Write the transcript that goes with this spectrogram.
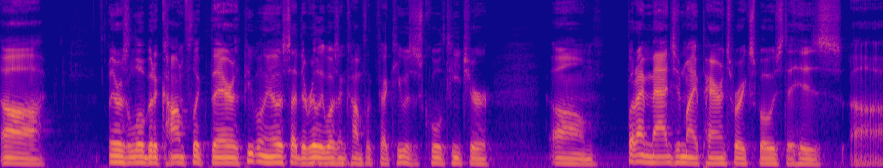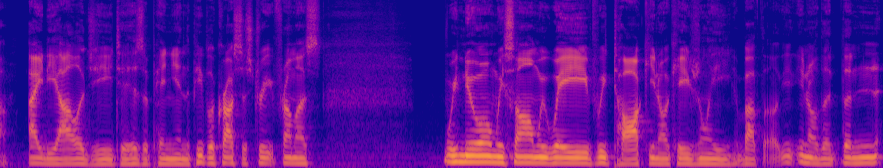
uh, there was a little bit of conflict there. The people on the other side, there really wasn't conflict. In fact, he was a school teacher. Um, but I imagine my parents were exposed to his uh, ideology, to his opinion. The people across the street from us, we knew him, we saw him, we waved, we talk, you know, occasionally about the, you know, the the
